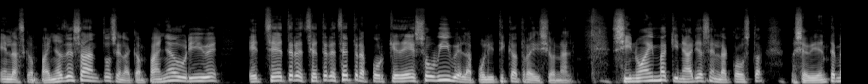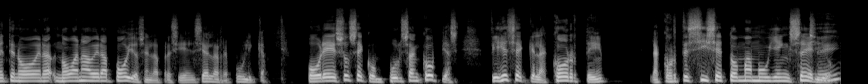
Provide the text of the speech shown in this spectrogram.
en las campañas de Santos, en la campaña de Uribe, etcétera, etcétera, etcétera, porque de eso vive la política tradicional. Si no hay maquinarias en la costa, pues evidentemente no, van a haber apoyos en la presidencia de la República. Por eso se compulsan copias. Fíjese que la Corte, la Corte sí se toma muy en serio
